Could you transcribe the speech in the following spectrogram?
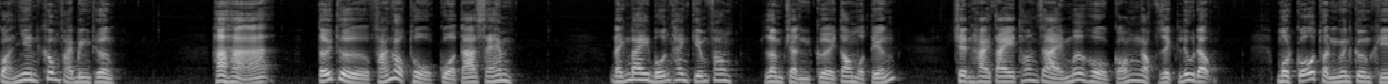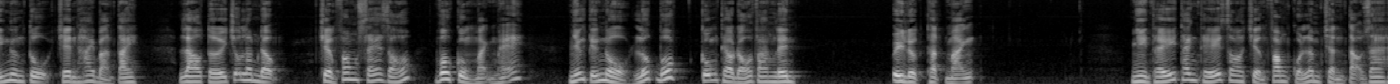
quả nhiên không phải bình thường. Hà hà, tới thử phá ngọc thủ của ta xem. Đánh bay bốn thanh kiếm phong, Lâm Trần cười to một tiếng. Trên hai tay thon dài mơ hồ có ngọc dịch lưu động. Một cỗ thuần nguyên cương khí ngưng tụ trên hai bàn tay, lao tới chỗ Lâm Động. Trường phong xé gió, vô cùng mạnh mẽ. Những tiếng nổ lốp bốp cũng theo đó vang lên. Uy lực thật mạnh. Nhìn thấy thanh thế do trưởng phong của Lâm Trần tạo ra,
